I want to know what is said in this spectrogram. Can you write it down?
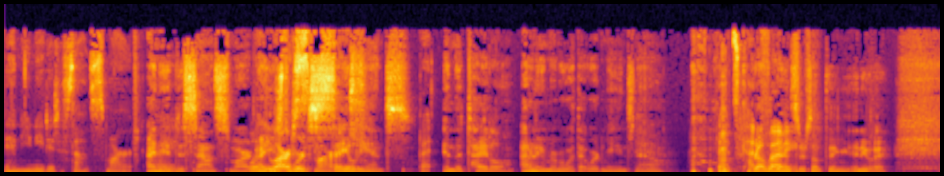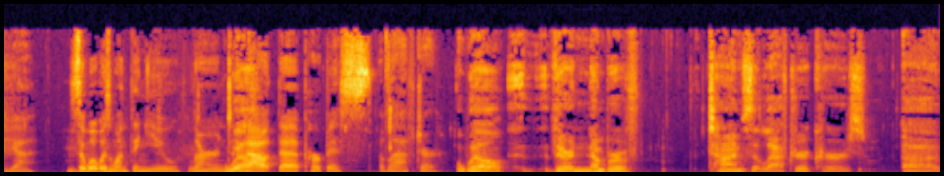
And you needed to sound smart. I needed to sound smart. Well, I used the word smart, salience but- in the title. I don't even remember what that word means now. That's kind of Relevance funny. or something. Anyway. Yeah. So, what was one thing you learned Well- about the purpose of laughter? Well, there are a number of times that laughter occurs. Uh,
